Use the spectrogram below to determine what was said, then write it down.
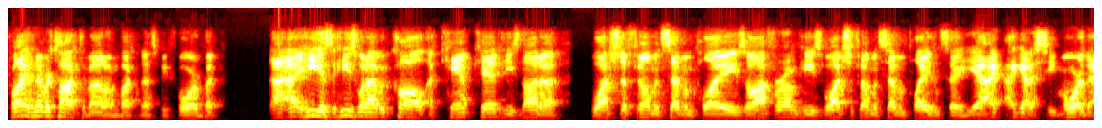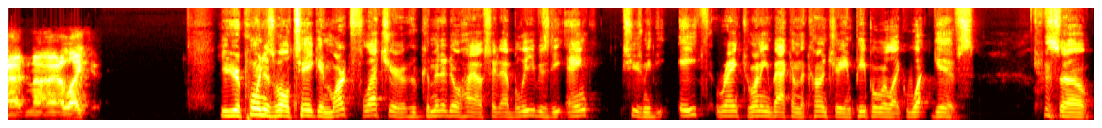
probably have never talked about on Bucknuts before. But I, he is he's what I would call a camp kid. He's not a watch the film in seven plays, offer him. He's watched the film in seven plays and say, yeah, I, I got to see more of that, and I, I, like it. Your point is well taken. Mark Fletcher, who committed to Ohio State, I believe is the excuse me the eighth ranked running back in the country, and people were like, "What gives?" so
